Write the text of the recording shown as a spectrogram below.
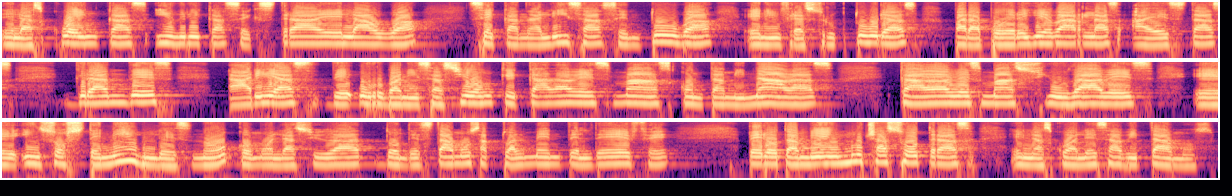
en las cuencas hídricas se extrae el agua, se canaliza, se entuba en infraestructuras para poder llevarlas a estas grandes áreas de urbanización que cada vez más contaminadas, cada vez más ciudades eh, insostenibles, ¿no? Como la ciudad donde estamos actualmente, el DF, pero también muchas otras en las cuales habitamos.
